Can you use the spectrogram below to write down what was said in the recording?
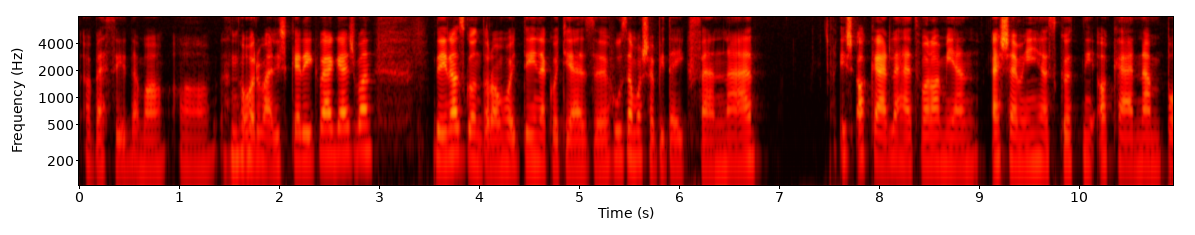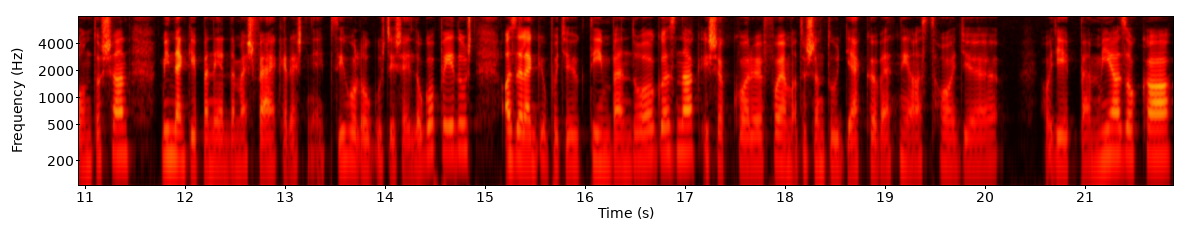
a beszédem a, a normális kerékvágásban. De én azt gondolom, hogy tényleg, hogyha ez húzamosabb ideig fennáll, és akár lehet valamilyen eseményhez kötni, akár nem pontosan, mindenképpen érdemes felkeresni egy pszichológust és egy logopédust. Az a legjobb, hogyha ők teamben dolgoznak, és akkor folyamatosan tudják követni azt, hogy hogy éppen mi az oka,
